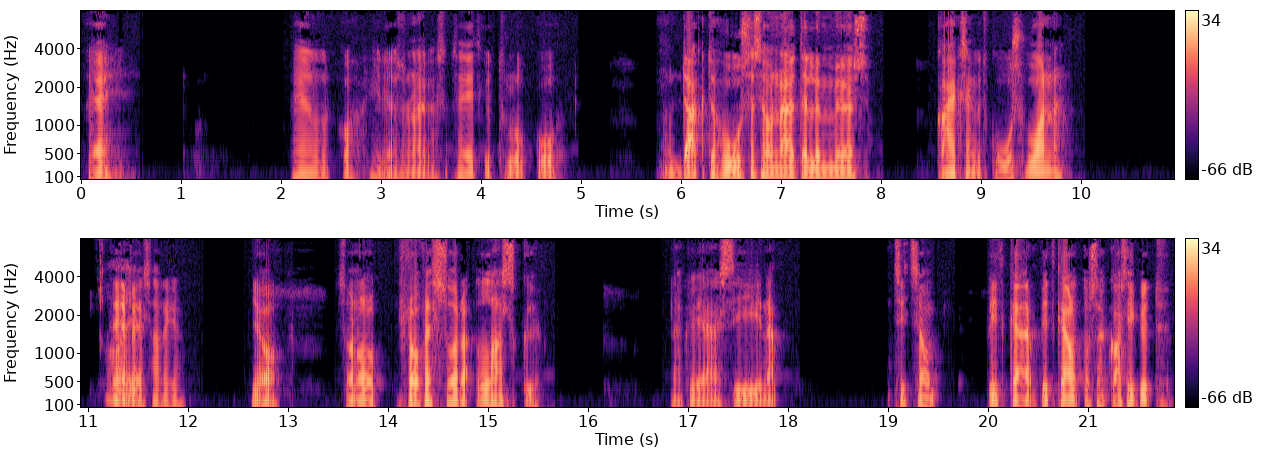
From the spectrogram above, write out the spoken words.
Okei. Okay. Pelko, hiljaisuuden aika 70-luku. Doctor Whossa se on näytellyt myös. 86 vuonna. TV-sarja. Joo. Se on ollut Professor Lasky näköjään siinä. Sitten se on pitkään, pitkään ollut tuossa 80,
